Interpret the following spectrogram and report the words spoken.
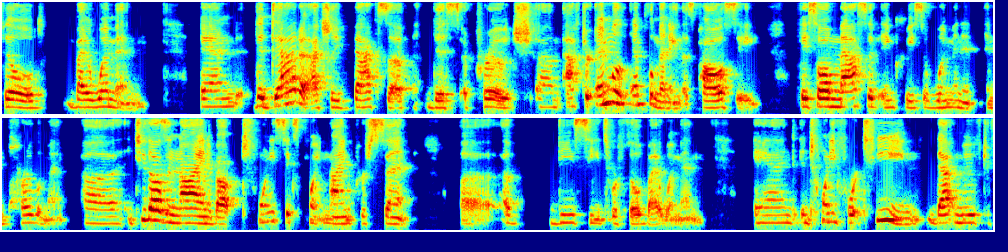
filled by women. And the data actually backs up this approach. Um, after Im- implementing this policy, they saw a massive increase of women in, in parliament. Uh, in 2009, about 26.9% uh, of these seats were filled by women. And in 2014, that moved to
